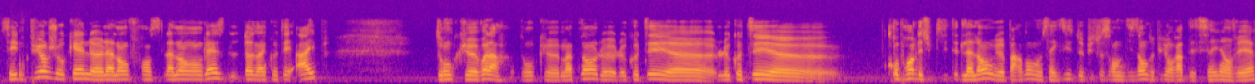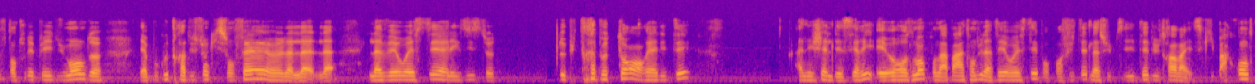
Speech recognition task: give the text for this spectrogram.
c'est une purge auquel la langue, France, la langue anglaise donne un côté hype. Donc euh, voilà, donc euh, maintenant le, côté, euh, le comprendre les subtilités de la langue, pardon, ça existe depuis 70 ans, depuis qu'on regarde des séries en VF dans tous les pays du monde. Il y a beaucoup de traductions qui sont faites. La, VOST, elle existe depuis très peu de temps en réalité à l'échelle des séries et heureusement qu'on n'a pas attendu la VOST pour profiter de la subtilité du travail. Ce qui par contre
